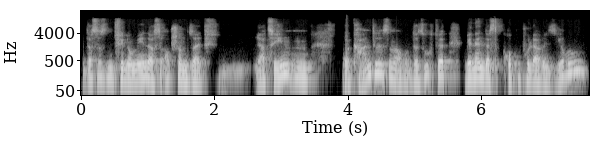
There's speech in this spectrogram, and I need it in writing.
Das ist ein Phänomen, das auch schon seit Jahrzehnten bekannt ist und auch untersucht wird. Wir nennen das Gruppenpolarisierung.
